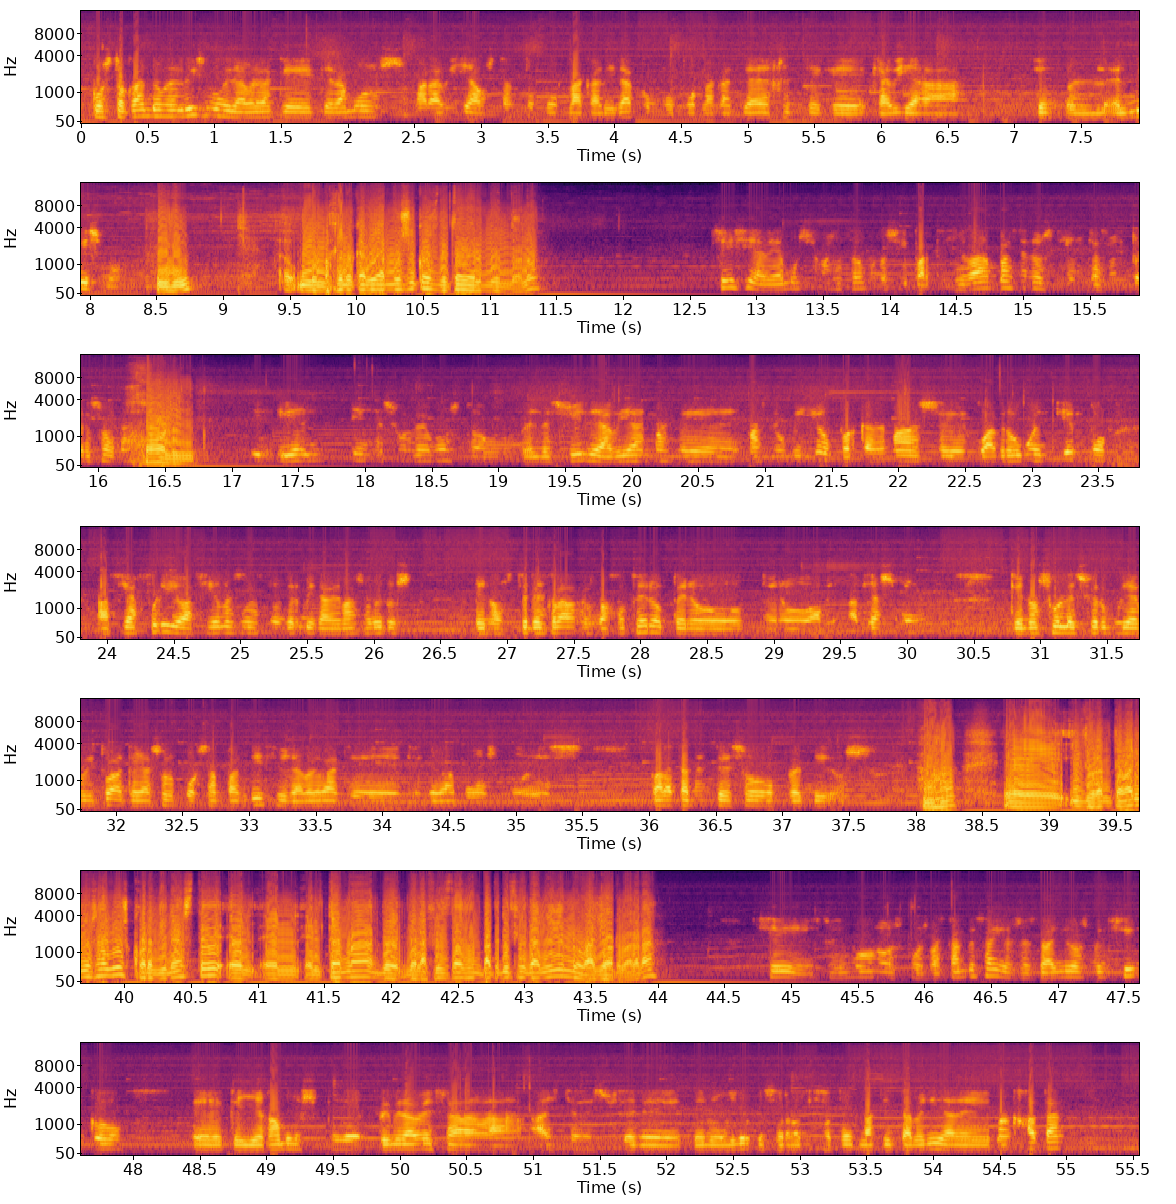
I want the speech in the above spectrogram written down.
pues tocando en el mismo y la verdad que quedamos maravillados tanto por la calidad como por la cantidad de gente que, que había viendo el, el mismo. Me imagino que había músicos de todo el mundo, ¿no? Sí, sí, había músicos de todo el mundo, sí, participaban más de 200.000 personas Jolín. Y, y en, el sur de Boston el desfile había más de más de un millón porque además se cuadró un buen tiempo, hacía frío, hacía una sensación térmica de más o menos menos 3 grados bajo cero, pero, pero hab- había sol, que no suele ser muy habitual que haya sol por San Patricio y la verdad que, que quedamos pues gratamente sorprendidos. Ajá. Eh, y durante varios años coordinaste el, el- el tema de, de la fiesta de San Patricio también en Nueva York, ¿verdad? Sí, estuvimos pues bastantes años, desde el año 2005 eh, que llegamos por primera vez a, a este desfile de, de Nueva York que se realiza por la Quinta Avenida de Manhattan,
